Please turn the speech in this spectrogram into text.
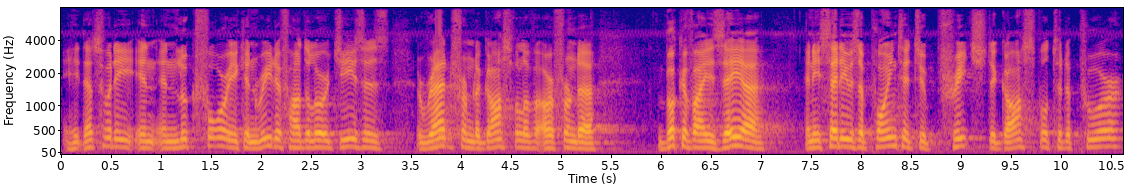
he that's what he, in, in Luke 4, you can read of how the Lord Jesus read from the Gospel of, or from the book of Isaiah, and he said he was appointed to preach the gospel to the poor,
